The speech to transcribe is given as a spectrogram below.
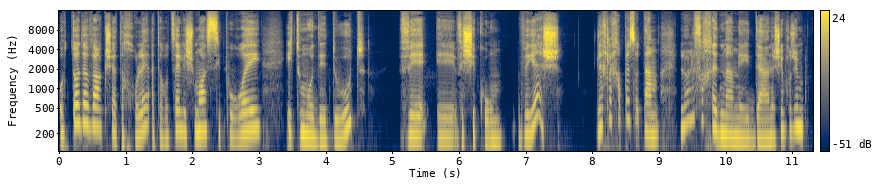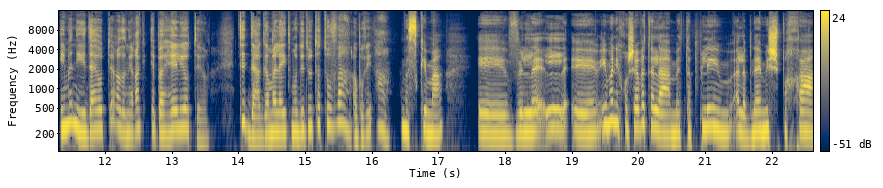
אותו דבר כשאתה חולה, אתה רוצה לשמוע סיפורי התמודדות ו, אה, ושיקום, ויש. לך לחפש אותם, לא לפחד מהמידע. אנשים חושבים, אם אני אדע יותר, אז אני רק אבהל יותר. תדע גם על ההתמודדות הטובה, הבריאה. מסכימה. אה, ואם אה, אני חושבת על המטפלים, על הבני משפחה,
